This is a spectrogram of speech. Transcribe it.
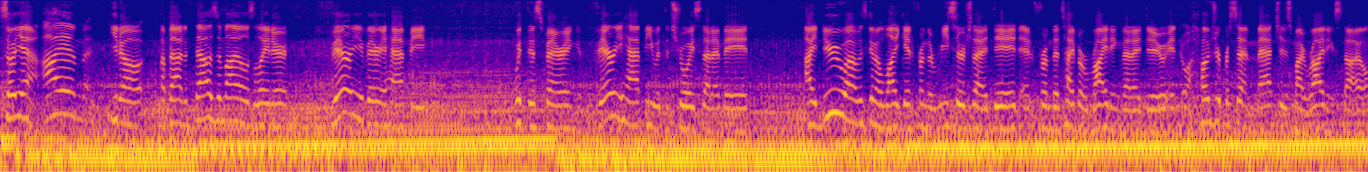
So yeah, I am, you know, about a thousand miles later, very, very happy with this fairing, very happy with the choice that I made. I knew I was going to like it from the research that I did and from the type of riding that I do. It 100% matches my riding style.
